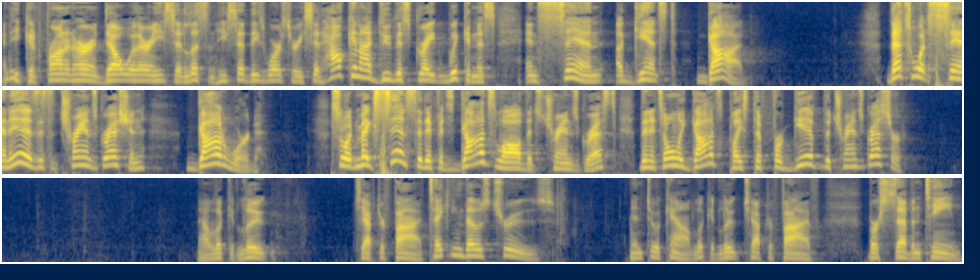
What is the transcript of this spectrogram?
And he confronted her and dealt with her, and he said, Listen, he said these words to her. He said, How can I do this great wickedness and sin against God? That's what sin is it's a transgression Godward. So it makes sense that if it's God's law that's transgressed, then it's only God's place to forgive the transgressor. Now look at Luke chapter 5. Taking those truths into account, look at Luke chapter 5, verse 17.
